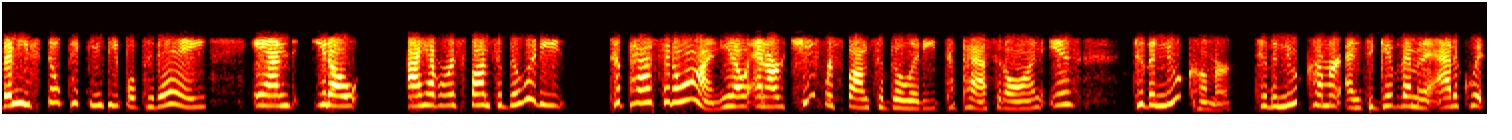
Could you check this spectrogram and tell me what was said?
then he's still picking people today. And, you know, I have a responsibility to pass it on, you know, and our chief responsibility to pass it on is to the newcomer to the newcomer and to give them an adequate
